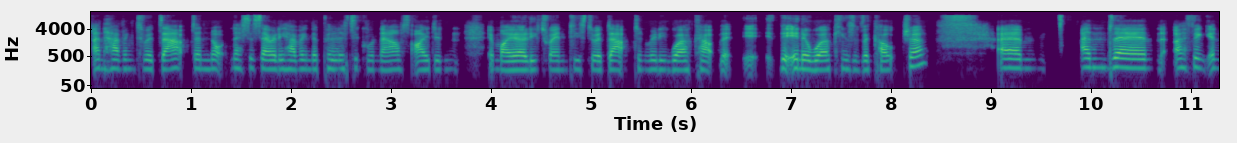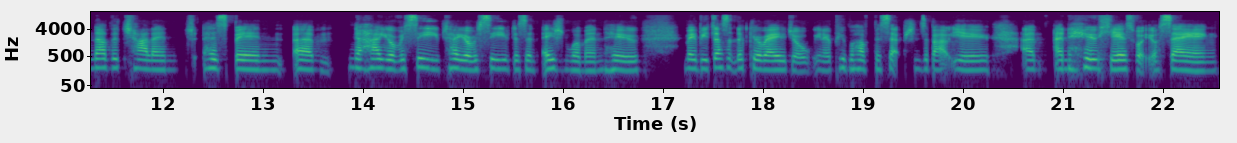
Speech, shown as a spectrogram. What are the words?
and having to adapt and not necessarily having the political nous. I didn't in my early twenties to adapt and really work out the the inner workings of the culture. Um, and then I think another challenge has been um, you know, how you're received, how you're received as an Asian woman who maybe doesn't look your age or, you know, people have perceptions about you um, and who hears what you're saying.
